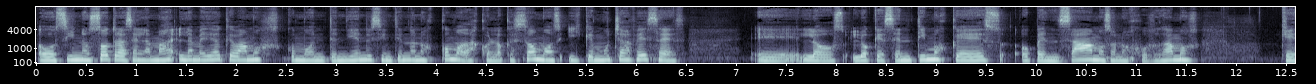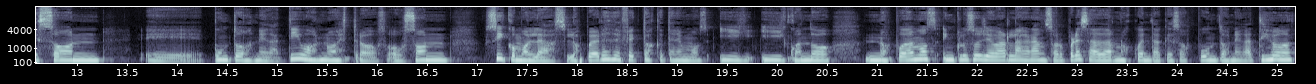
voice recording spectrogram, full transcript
o si nosotras en la, la medida que vamos como entendiendo y sintiéndonos cómodas con lo que somos y que muchas veces eh, los, lo que sentimos que es o pensamos o nos juzgamos que son eh, puntos negativos nuestros o son, sí, como las, los peores defectos que tenemos. Y, y cuando nos podemos incluso llevar la gran sorpresa de darnos cuenta que esos puntos negativos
